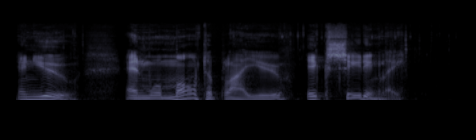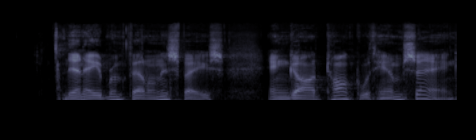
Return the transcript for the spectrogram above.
and you, and will multiply you exceedingly. Then Abram fell on his face, and God talked with him, saying,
